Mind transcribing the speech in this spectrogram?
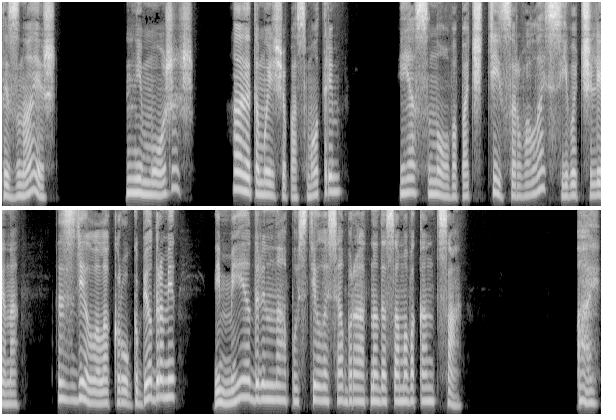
ты знаешь?» «Не можешь? А это мы еще посмотрим». Я снова почти сорвалась с его члена, сделала круг бедрами и медленно опустилась обратно до самого конца. «Ай,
